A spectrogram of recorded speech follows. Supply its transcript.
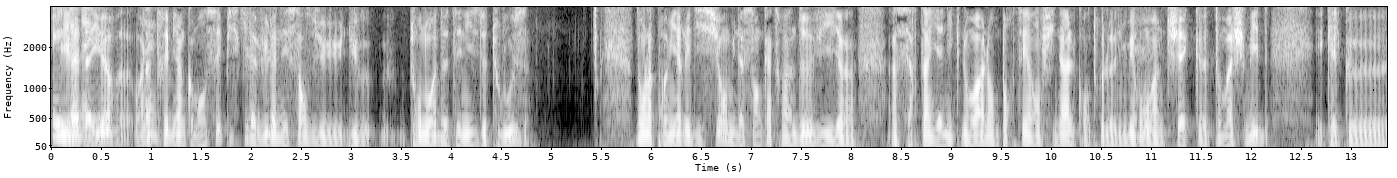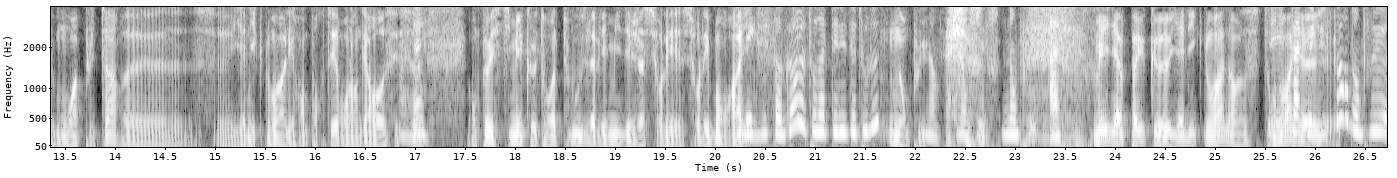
Et, il, a d'ailleurs voilà très bien commencé puisqu'il a vu la naissance du, du tournoi de tennis de Toulouse dont la première édition en 1982 vit un, certain Yannick Noah l'emporter en finale contre le numéro 1 tchèque euh, Thomas Schmid et quelques mois plus tard euh, Yannick Noah allait remporter Roland Garros et on peut estimer que le tournoi de Toulouse l'avait mis déjà sur les sur les bons rails. Il existe encore le tournoi de tennis de Toulouse? Non plus. Non, plus. non plus. Ah. Mais il n'y a pas eu que Yannick Noah dans ce tournoi. Et pas que du sport non plus.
